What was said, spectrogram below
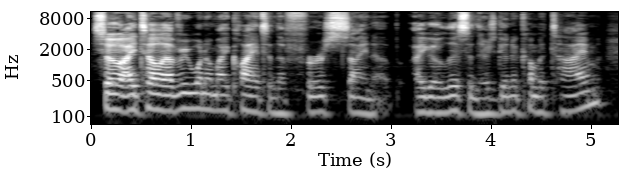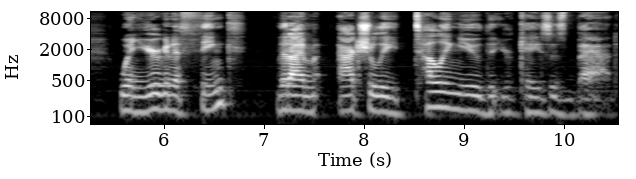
So I tell every one of my clients in the first sign up, I go, listen, there's going to come a time when you're going to think that I'm actually telling you that your case is bad.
